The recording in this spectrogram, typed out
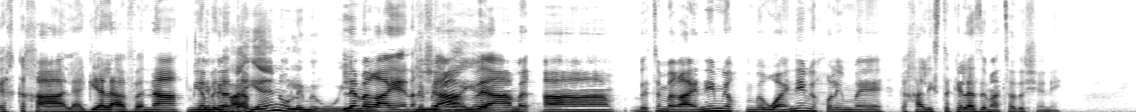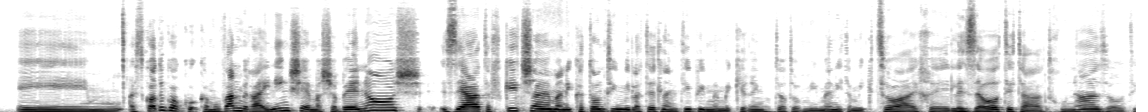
איך ככה להגיע להבנה מי הבן אדם. למראיין או למרואיין? למראיין עכשיו, ובעצם מראיינים, מרואיינים יכולים אה, ככה להסתכל על זה מהצד השני. אמ, אז קודם כל, כמובן מראיינים שהם משאבי אנוש, זה התפקיד שלהם, אני קטונתי מלתת להם טיפים, הם מכירים יותר טוב ממני את המקצוע, איך אה, לזהות את התכונה הזאת,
